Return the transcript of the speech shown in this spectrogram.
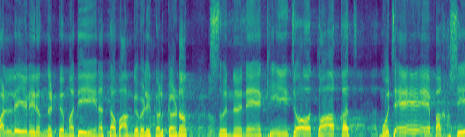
പള്ളിയിൽ ഇരുന്നിട്ട് മദീനത്തെ വാങ്ക് വിളി കേൾക്കണം. सुनने की जो ताकत मुझे बख्शी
